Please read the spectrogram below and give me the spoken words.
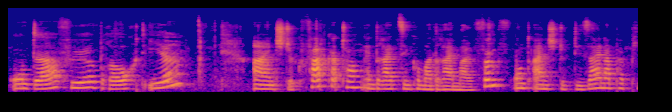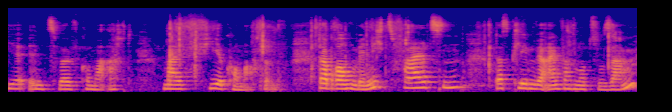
und dafür braucht ihr ein Stück Farbkarton in 13,3 x 5 und ein Stück Designerpapier in 12,8 x 4,5. Da brauchen wir nichts falzen, das kleben wir einfach nur zusammen.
